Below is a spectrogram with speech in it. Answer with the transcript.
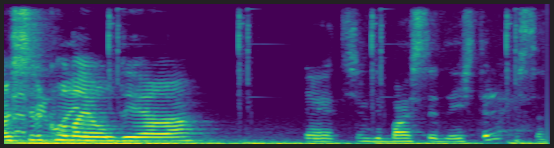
Aşırı kolay oldu ya. Evet şimdi başlığı değiştirir misin?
